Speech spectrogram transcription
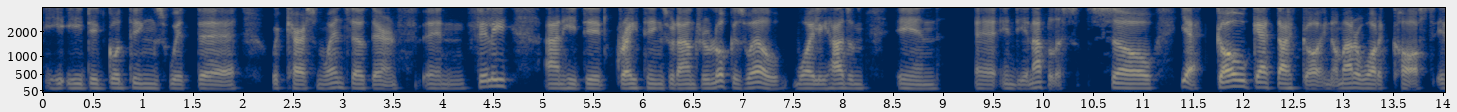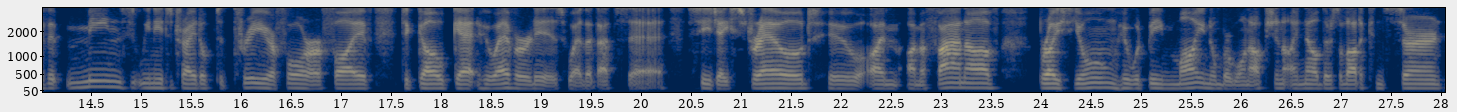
he, he did good things with uh, with Carson Wentz out there in in Philly, and he did great things with Andrew Luck as well while he had him in uh, Indianapolis. So yeah, go get that guy, no matter what it costs. If it means we need to trade up to three or four or five to go get whoever it is, whether that's uh, C.J. Stroud, who I'm I'm a fan of. Bryce Young, who would be my number one option. I know there's a lot of concern,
